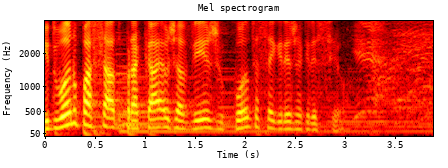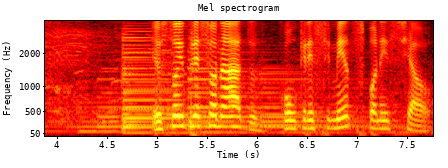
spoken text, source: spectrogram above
E do ano passado para cá eu já vejo quanto essa igreja cresceu. Eu estou impressionado com o crescimento exponencial.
